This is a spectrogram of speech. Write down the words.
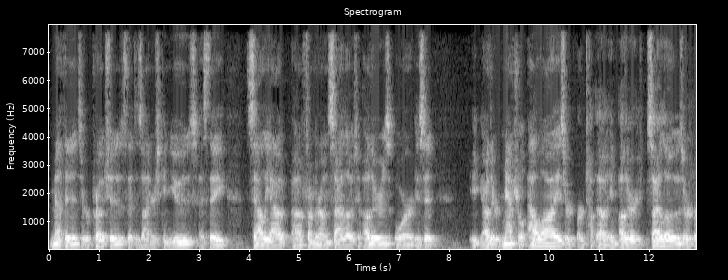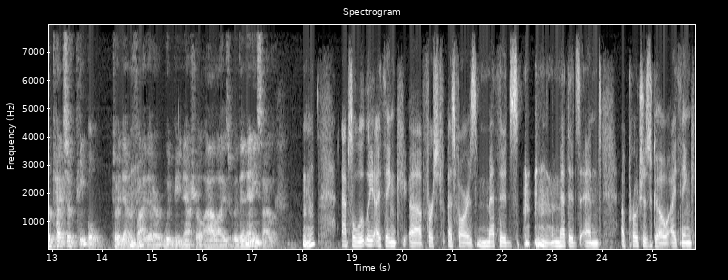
methods or approaches that designers can use as they sally out uh, from their own silo to others, or is it are there natural allies or, or uh, in other silos or, or, types of people to identify mm-hmm. that are, would be natural allies within any silo? Mm-hmm. Absolutely, I think uh, first, as far as methods, methods and approaches go, I think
